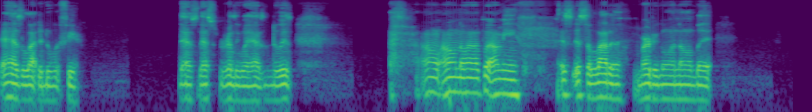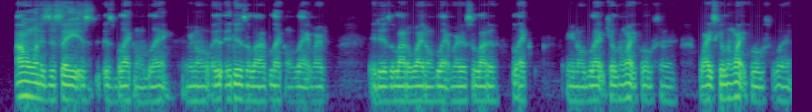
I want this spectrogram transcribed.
that has a lot to do with fear. That's that's really what it has to do. Is I don't I don't know how to put. I mean, it's it's a lot of murder going on, but I don't want to just say it's it's black on black. You know, it, it is a lot of black on black murder it is a lot of white on black murder. It's a lot of black, you know, black killing white folks and whites killing white folks. But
